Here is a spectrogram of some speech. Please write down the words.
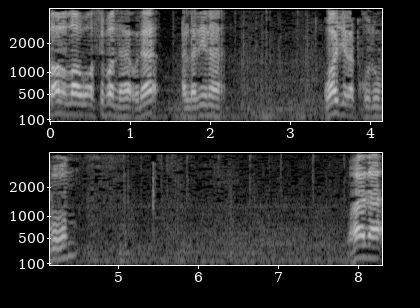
قال الله واصفا لهؤلاء الذين وجلت قلوبهم. وهذا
